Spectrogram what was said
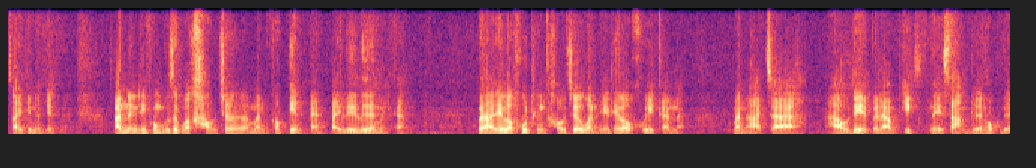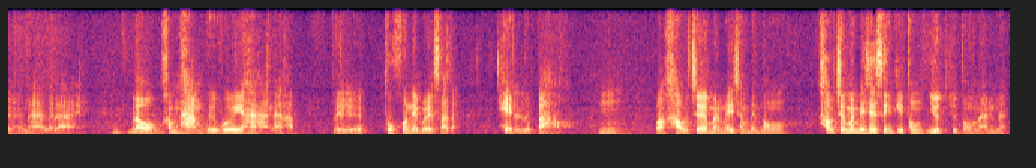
อะไรที่มันเปลี่ยนแปลงอันหนึงที่ผมรู้สึกว่า culture มันก็เปลี่ยนแปลงไปเรื่อยๆเหมือนกัน เวลาที่เราพูดถึง culture วันนี้ที่เราคุยกันอะมันอาจจะเอาเดตไปแล้วอีกใน 3 เดือน 6 เดือนข้างหน้าก็ได้ แล้วคำถามคือผู้บริหารนะครับ หรือทุกคนในบริษัทอะเห็นหรือเปล่าอืมว่า culture มันไม่จำเป็นต้อง culture มันไม่ใช่สิ่งที่ต้องหยุดอยู่ตรงนั้นนะ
